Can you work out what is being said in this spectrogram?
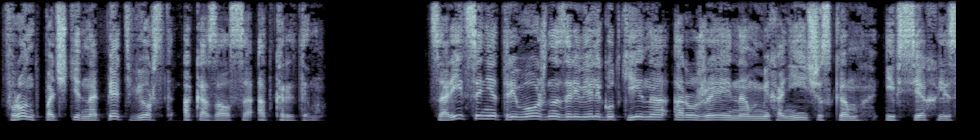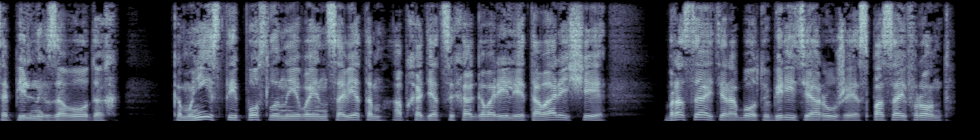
Фронт почти на пять верст оказался открытым. Царицыне тревожно заревели гудки на оружейном, механическом и всех лесопильных заводах. Коммунисты, посланные военсоветом, обходя цеха, говорили: "Товарищи, бросайте работу, берите оружие, спасай фронт".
